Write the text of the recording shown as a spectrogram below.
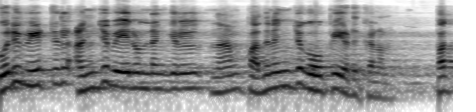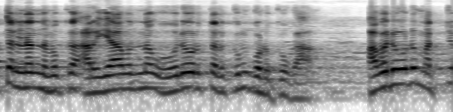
ഒരു വീട്ടിൽ അഞ്ച് പേരുണ്ടെങ്കിൽ നാം പതിനഞ്ച് കോപ്പി എടുക്കണം. പത്തെണ്ണം നമുക്ക് അറിയാവുന്ന ഓരോരുത്തർക്കും കൊടുക്കുക. അവരോട് മറ്റു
